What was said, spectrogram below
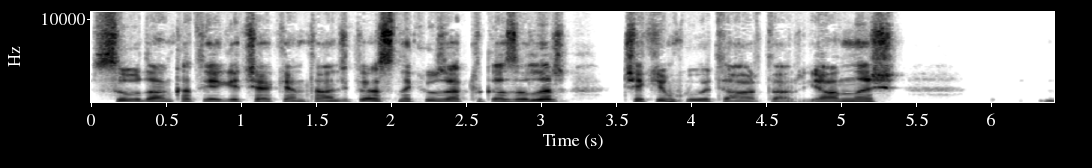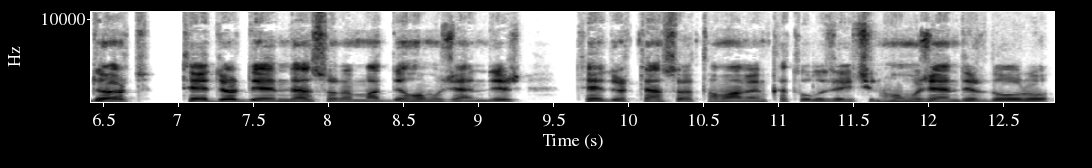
sıvıdan katıya geçerken tanecikler arasındaki uzaklık azalır, çekim kuvveti artar. Yanlış. 4. T4 değerinden sonra madde homojendir. T4'ten sonra tamamen katı olacağı için homojendir doğru.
